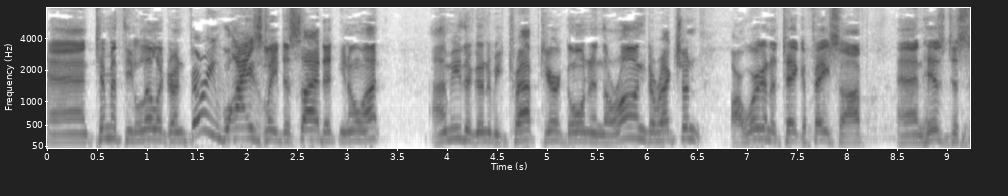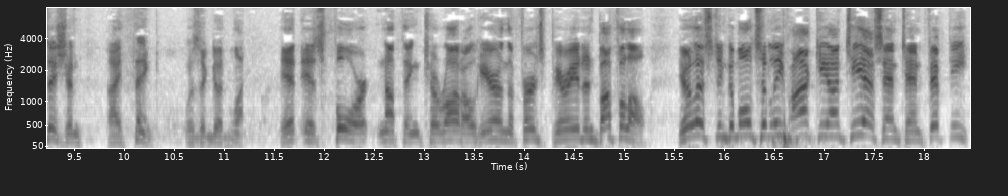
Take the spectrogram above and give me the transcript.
And Timothy Liljegren very wisely decided, you know what? I'm either going to be trapped here going in the wrong direction or we're going to take a face off. And his decision, I think, was a good one. It is 4 nothing Toronto here in the first period in Buffalo. You're listening to Molson Leaf Hockey on TSN 1050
